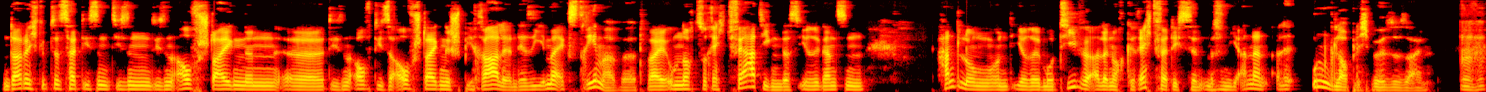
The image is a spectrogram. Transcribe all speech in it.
Und dadurch gibt es halt diesen, diesen, diesen aufsteigenden, äh, diesen auf, diese aufsteigende Spirale, in der sie immer extremer wird, weil um noch zu rechtfertigen, dass ihre ganzen Handlungen und ihre Motive alle noch gerechtfertigt sind, müssen die anderen alle unglaublich böse sein. Mhm.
